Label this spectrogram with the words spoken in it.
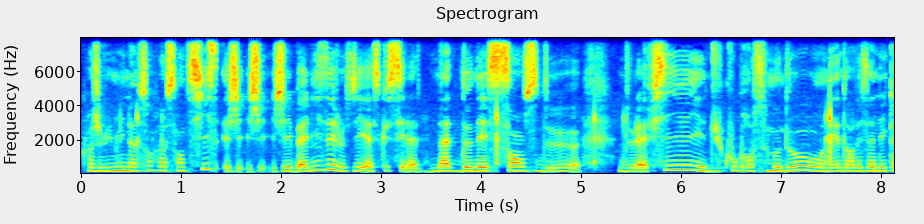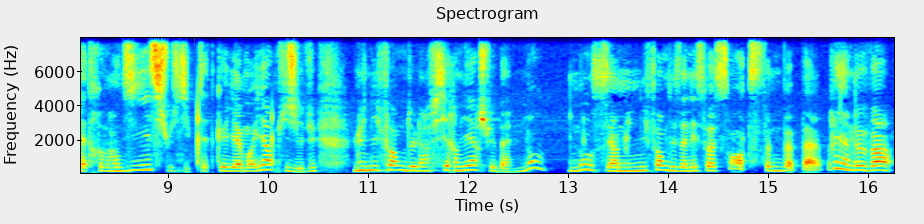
Quand j'ai vu 1966, j'ai- j'ai j'ai balisé. Je me suis dit, est-ce que c'est la date de naissance de, euh, de la fille? Et du coup, grosso modo, on est dans les années 90. Je me suis dit, peut-être qu'il y a moyen. Puis j'ai vu l'uniforme de l'infirmière. Je fais, bah non, non, c'est un uniforme des années 60. Ça ne va pas, rien ne va.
